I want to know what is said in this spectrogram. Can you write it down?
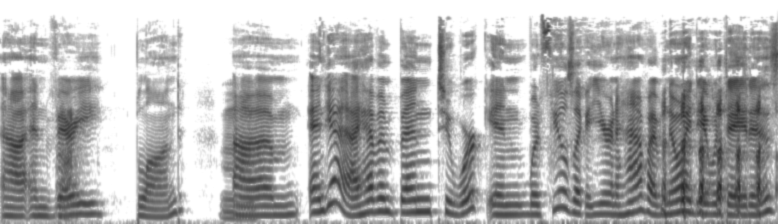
uh, and very blonde. Um, and yeah, I haven't been to work in what feels like a year and a half. I have no idea what day it is.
